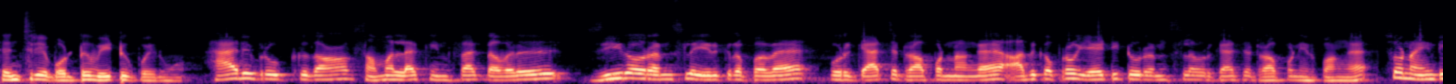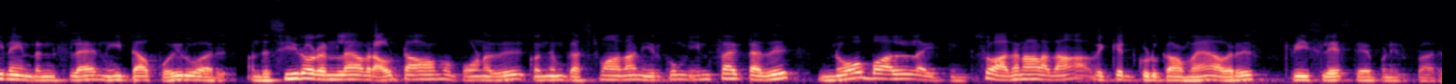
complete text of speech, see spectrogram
செஞ்சுரியை போட்டு வீட்டுக்கு போயிடுவோம் ஹாரி ப்ரூக்கு தான் செம லக் இன்ஃபேக்ட் அவர் ஜீரோ ரன்ஸில் இருக்கிறப்பவே ஒரு கேட்சை ட்ராப் பண்ணாங்க. அதுக்கப்புறம் எயிட்டி டூ ரன்ஸில் ஒரு கேட்சை ட்ராப் பண்ணியிருப்பாங்க ஸோ நைன்டி நைன் ரன்ஸில் நீட்டாக போயிடுவார் அந்த ஜீரோ ரனில் அவர் அவுட் ஆகாமல் போனது கொஞ்சம் கஷ்டமாக தான் இருக்கும் இன்ஃபேக்ட் அது no ball I think so அதனால தான் விக்கெட் கொடுக்காம அவர் க்ரீஸ்லேயே ஸ்டே பண்ணியிருப்பார்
